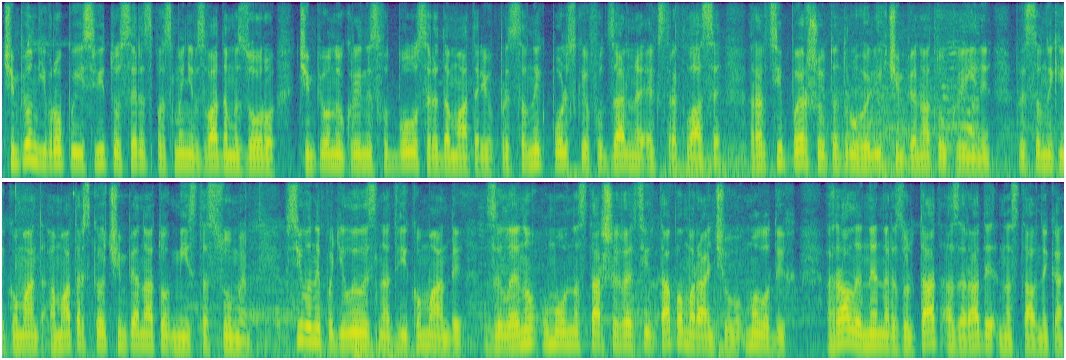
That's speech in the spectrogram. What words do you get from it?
Чемпіон Європи і світу серед спортсменів з вадами зору, чемпіони України з футболу серед аматорів, представник польської футзальної екстракласи, гравці першої та другої ліг чемпіонату України, представники команд аматорського чемпіонату міста Суми. Всі вони поділились на дві команди: зелену, умовно старших гравців, та помаранчеву молодих. Грали не на результат, а заради наставника.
